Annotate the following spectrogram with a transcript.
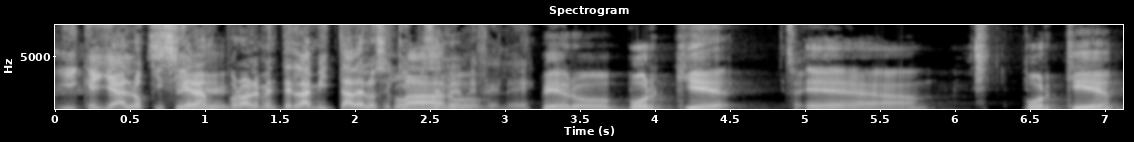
Y que ya lo quisieran sí. probablemente la mitad de los equipos claro, de la NFL. ¿eh? Pero ¿por qué, eh, ¿por qué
